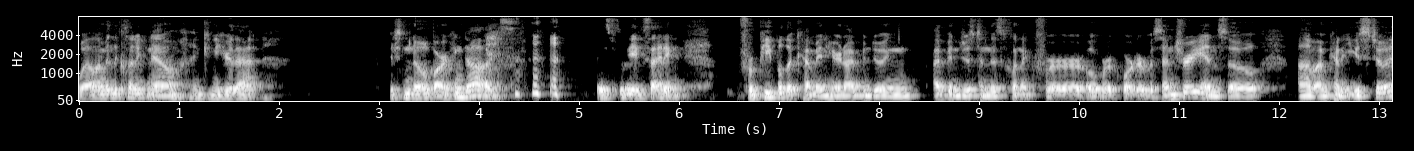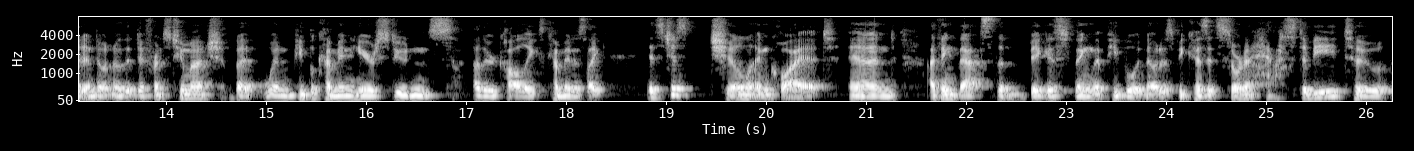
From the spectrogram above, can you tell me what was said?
Well, I'm in the clinic now, and can you hear that? There's no barking dogs. it's pretty exciting. For people that come in here, and I've been doing, I've been just in this clinic for over a quarter of a century, and so um, I'm kind of used to it and don't know the difference too much. But when people come in here, students, other colleagues come in, it's like it's just chill and quiet. And I think that's the biggest thing that people would notice because it sort of has to be to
